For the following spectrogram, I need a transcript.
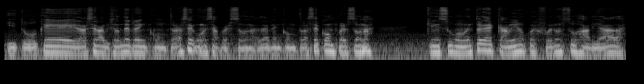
Y tuvo que darse la visión de reencontrarse con esa persona, de reencontrarse con personas que en su momento en el camino pues fueron sus aliadas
